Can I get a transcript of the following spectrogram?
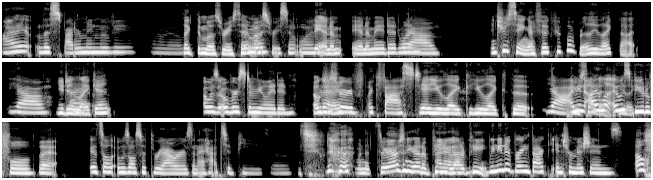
I the Spider-Man movie. I don't know. Like the most the recent one? most recent one. the anim- animated one? Yeah, Interesting. I feel like people really like that. yeah. You didn't I- like it? I was overstimulated. It was just Okay. very like fast. Yeah, you like you like the Yeah, I mean, I it. it was like- beautiful, but it's all, it was also three hours, and I had to pee. So when it's three hours and you gotta pee, you gotta pee. We need to bring back intermissions. oh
